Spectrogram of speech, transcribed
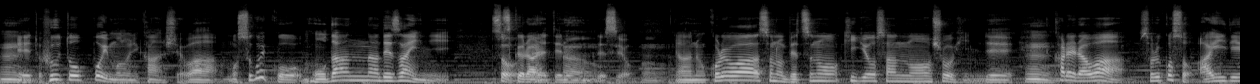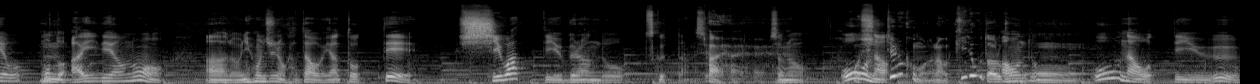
えー、と封筒っぽいものに関してはもうすごいこうモダンなデザインに作られてるんですよ。あのこれはその別の企業さんの商品で、彼らはそれこそアイデアを元アイデアの,、あの日本人の方を雇ってシワっていうブランドを作ったんですよ。はいはいはいそのオーナ知ってるかもな？聞いたことあるかもあ本当？うん。オーナオっていう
